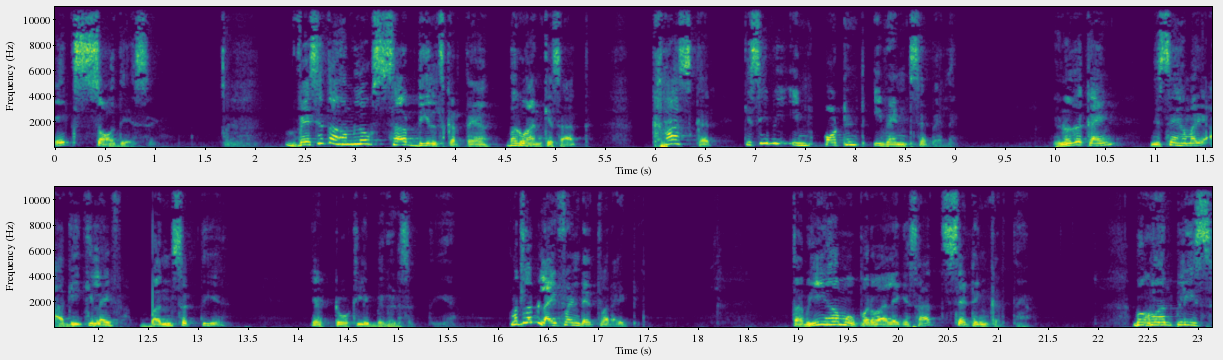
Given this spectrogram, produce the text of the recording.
एक सौदे से। वैसे तो हम लोग सब डील्स करते हैं भगवान के साथ खासकर किसी भी इंपॉर्टेंट इवेंट से पहले। यू नो द काइंड जिससे हमारी आगे की लाइफ बन सकती है या टोटली बिगड़ सकती है। मतलब लाइफ एंड डेथ वैरायटी तभी हम ऊपर वाले के साथ सेटिंग करते हैं। भगवान प्लीज़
